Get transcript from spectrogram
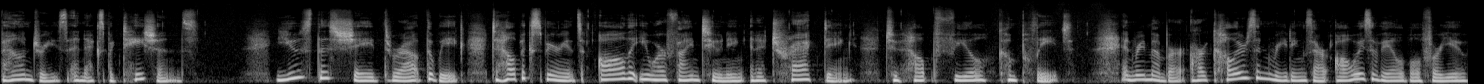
boundaries, and expectations? Use this shade throughout the week to help experience all that you are fine tuning and attracting to help feel complete. And remember, our colors and readings are always available for you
